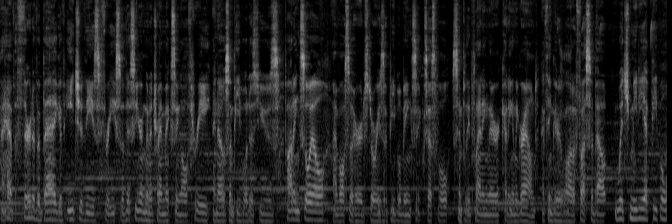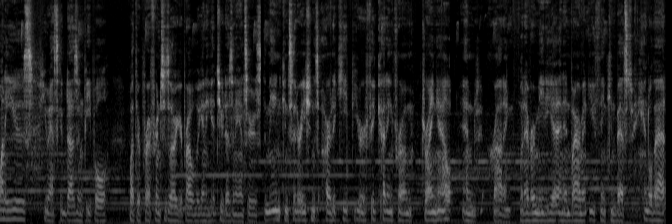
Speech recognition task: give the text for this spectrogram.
I have a third of a bag of each of these three, so this year I'm going to try mixing all three. I know some people just use potting soil. I've also heard stories of people being successful simply planting their cutting in the ground. I think there's a lot of fuss about which media people want to use. If you ask a dozen people, what their preferences are, you're probably going to get two dozen answers. The main considerations are to keep your fig cutting from drying out and rotting. Whatever media and environment you think can best handle that,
